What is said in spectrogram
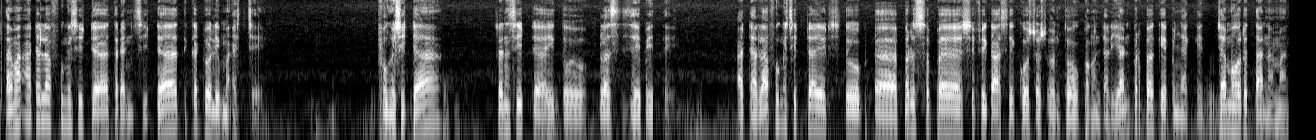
pertama adalah fungisida transida 325SC. Fungisida transida itu plus ZBT adalah fungisida yang di situ e, berspesifikasi khusus untuk pengendalian berbagai penyakit jamur tanaman.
